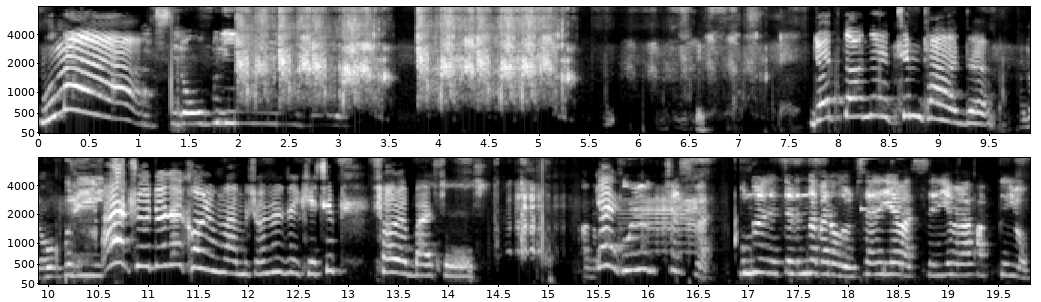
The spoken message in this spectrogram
Vurma. İçsin o tane etim kaldı. Bulim. Aa şurada da koyun varmış. Onu da kesip sonra başlarız. Gel. Koyun kesme. Bunların etlerini de ben alırım. Sen yiyemezsin. Senin yememe hakkın yok.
